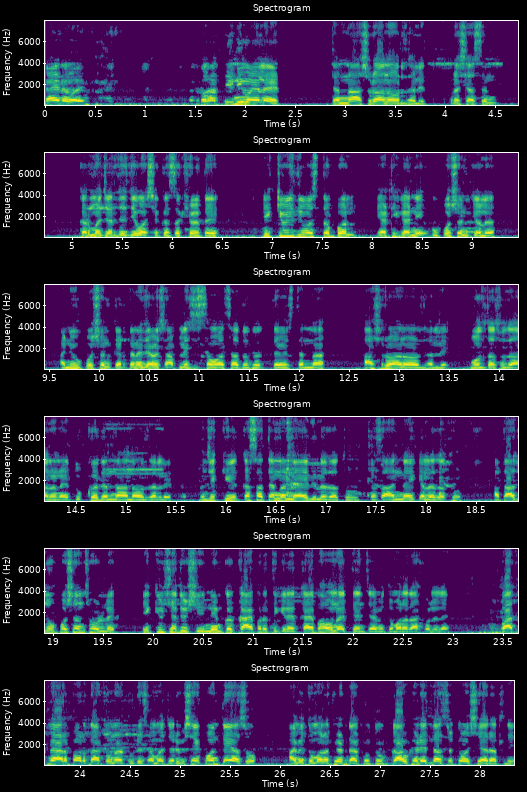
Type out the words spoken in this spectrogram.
काय नाव आहे? बघा तिन्ही महिला आहेत. त्यांना अश्रू अनावर झालेत. प्रशासन कर्मचाऱ्याच्या जीवाशी कसं खेळतंय? एकवीस दिवस तब्बल या ठिकाणी उपोषण केलं. आणि उपोषण करताना ज्यावेळेस आपल्याशी संवाद साधत होते त्यावेळेस त्यांना आश्रू अनावर झाले बोलता सुद्धा आलं नाही दुःख त्यांना अनावर झाले. म्हणजे के कसा त्यांना न्याय दिला जातो कसा अन्याय केला जातो? आता आज उपोषण सोडले एकवीसच्या दिवशी नेमकं काय प्रतिक्रिया आहेत काय भावना आहेत त्यांच्या आम्ही तुम्हाला दाखवलेल्या आहे बातम्या आरपार दाखवणार टुडे समाचार. विषय कोणतेही असो आम्ही तुम्हाला थेट दाखवतो. गावखेड्यातले असो किंवा शहरातले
